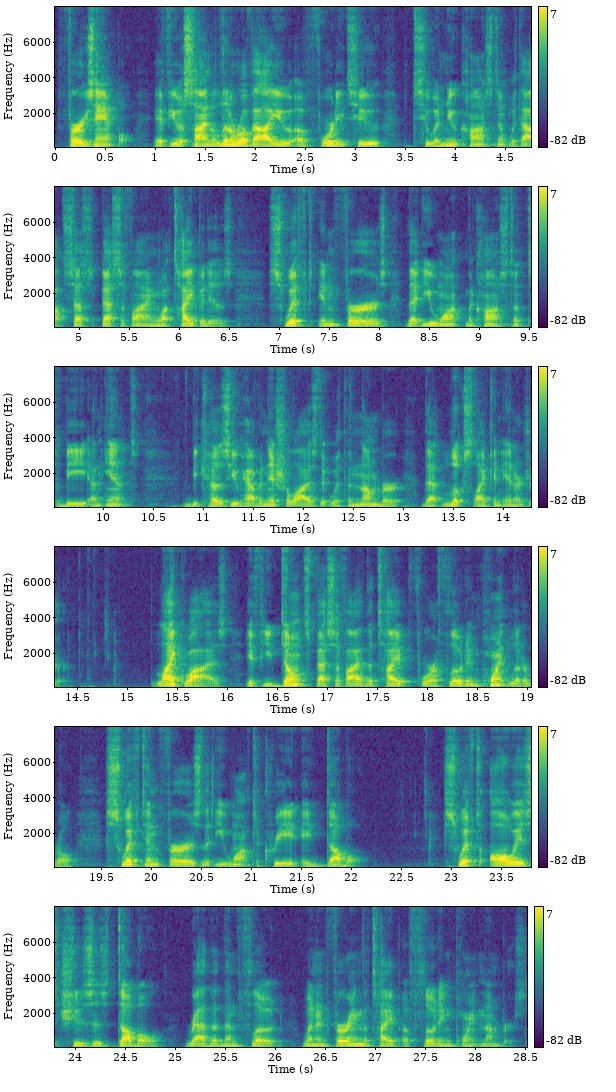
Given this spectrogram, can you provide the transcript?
For example, if you assign a literal value of 42 to a new constant without specifying what type it is, Swift infers that you want the constant to be an int because you have initialized it with a number that looks like an integer. Likewise, if you don't specify the type for a floating point literal, Swift infers that you want to create a double. Swift always chooses double rather than float when inferring the type of floating point numbers.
